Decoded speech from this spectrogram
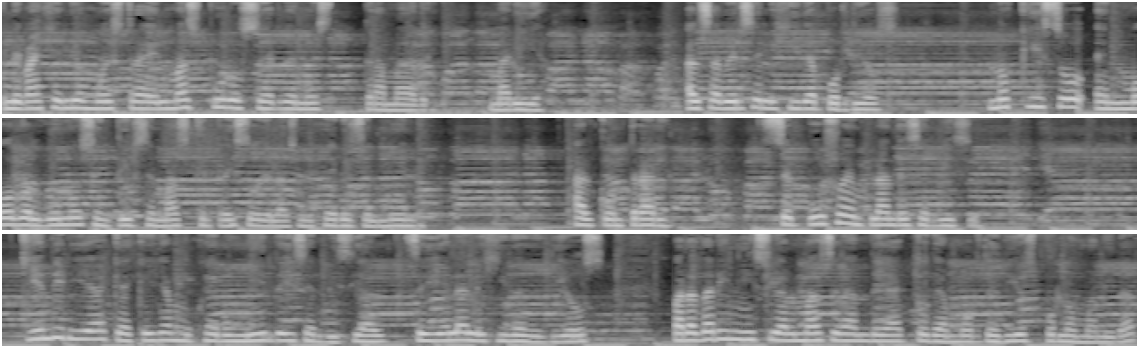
El Evangelio muestra el más puro ser de nuestra Madre, María. Al saberse elegida por Dios, no quiso en modo alguno sentirse más que el resto de las mujeres del mundo. Al contrario, se puso en plan de servicio ¿Quién diría que aquella mujer humilde y servicial sería la elegida de Dios para dar inicio al más grande acto de amor de Dios por la humanidad?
